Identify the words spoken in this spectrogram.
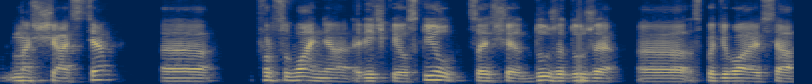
на щастя, е, форсування річки Оскіл це ще дуже дуже сподіваюся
